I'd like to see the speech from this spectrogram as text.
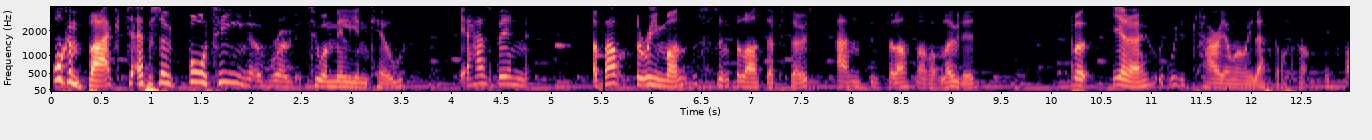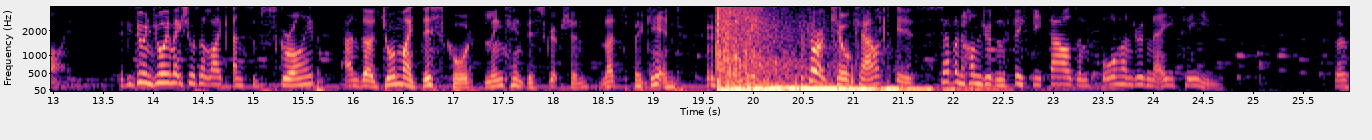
Welcome back to episode 14 of Road to a Million Kills. It has been about three months since the last episode, and since the last time I've uploaded. But, you know, we'll just carry on where we left off from. It's fine. If you do enjoy, make sure to like and subscribe, and uh, join my Discord, link in description. Let's begin. the current kill count is 750,418. So,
